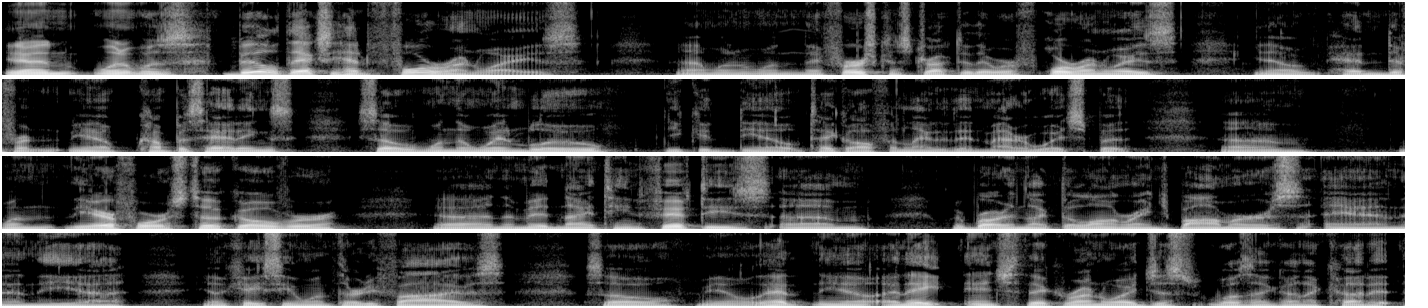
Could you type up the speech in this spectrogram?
and when it was built, they actually had four runways. Uh, when when they first constructed, there were four runways, you know, heading different, you know, compass headings. So when the wind blew, you could, you know, take off and land. It didn't matter which. But um, when the Air Force took over uh, in the mid 1950s, um, we brought in like the long range bombers and then the uh, you know KC 135s. So you know they had you know an eight inch thick runway just wasn't going to cut it.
